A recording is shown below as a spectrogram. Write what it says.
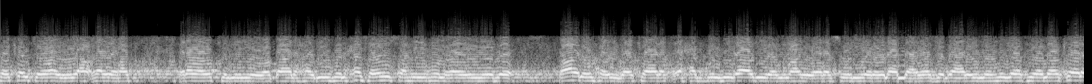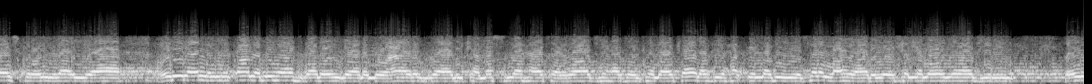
سكنت غيرك. رواه الترمذي وقال حديث حسن صحيح غريب. قالوا فإذا كانت أحب البلاد إلى الله ورسوله ولولا ما وجب علينا الهجرة وما كان يشكر إلا إياها علم أن المقام بها أفضل إذا لم يعارض ذلك مصلحة راجحة كما كان في حق النبي صلى الله عليه وسلم والمهاجرين. فإن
